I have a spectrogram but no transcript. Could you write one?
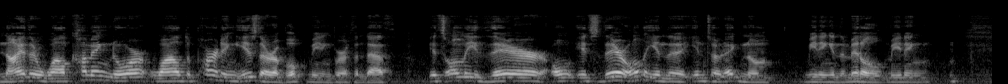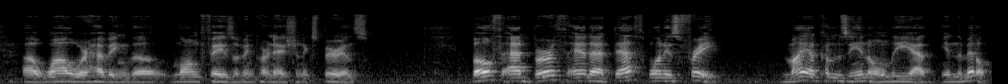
Neither while coming nor while departing is there a book, meaning birth and death. It's only there. It's there only in the interregnum, meaning in the middle, meaning uh, while we're having the long phase of incarnation experience. Both at birth and at death, one is free. Maya comes in only at, in the middle.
